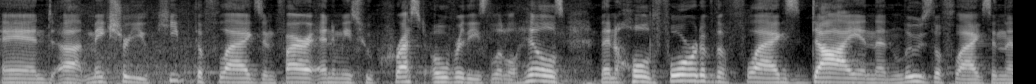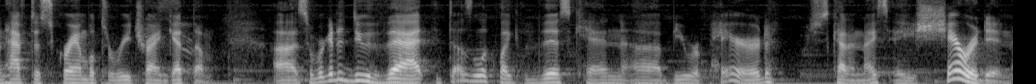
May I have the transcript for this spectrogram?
and uh, make sure you keep the flags and fire enemies who crest over these little hills, then hold forward of the flags, die, and then lose the flags, and then have to scramble to retry and get them. Uh, so we're going to do that. It does look like this can uh, be repaired, which is kind of nice. A Sheridan.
